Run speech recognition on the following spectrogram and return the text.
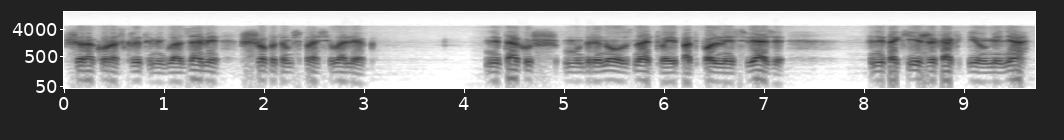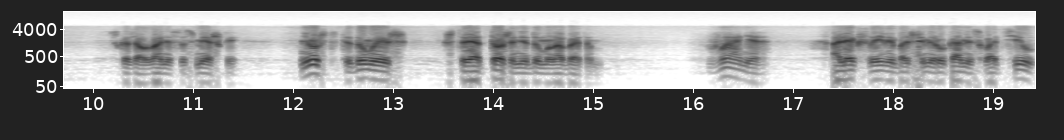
широко раскрытыми глазами, шепотом спросил Олег. «Не так уж мудрено узнать твои подпольные связи. Они такие же, как и у меня» сказал Ваня с усмешкой. «Неужто ты думаешь, что я тоже не думал об этом?» «Ваня!» Олег своими большими руками схватил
